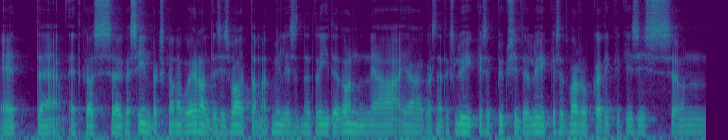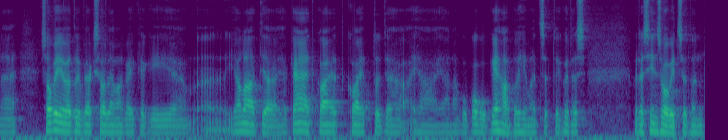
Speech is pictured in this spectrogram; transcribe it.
et, et kas, kas siin peaks ka nagu eraldi siis vaatama, et millised need riided on ja, ja kas näiteks lühikesed püksid ja lühikesed varrukad ikkagi siis on sobivad või peaks olema ka ikkagi äh, jalad ja, ja käed kaet-, kaetud ja, ja, ja nagu kogu keha põhimõtteliselt või kuidas, kuidas siin soovitused on?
